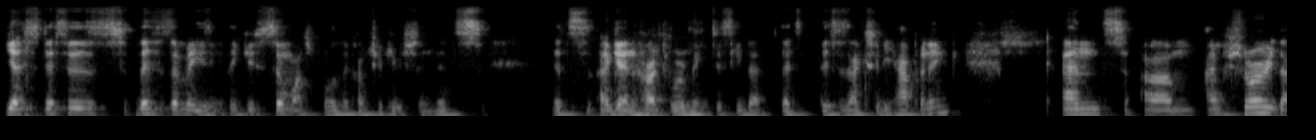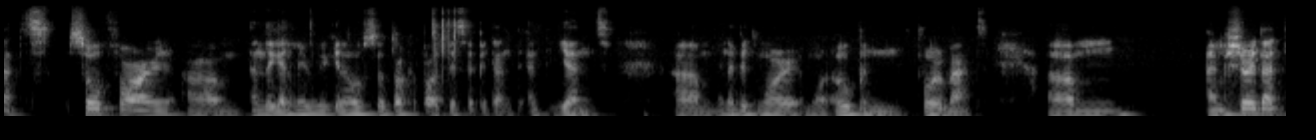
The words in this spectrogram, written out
Yes, this is this is amazing. Thank you so much for the contribution. It's it's again heartwarming to see that that this is actually happening. And um, I'm sure that so far, um, and again, maybe we can also talk about this a bit at, at the end um, in a bit more more open format. Um, I'm sure that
